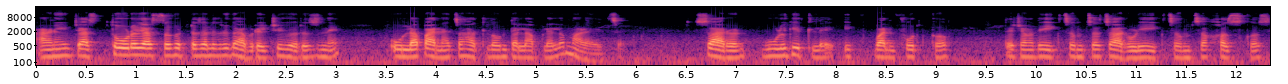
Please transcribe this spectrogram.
आणि जास्त थोडं जास्त घट्ट झालं तरी घाबरायची गरज नाही. ओला पाण्याचा हात लावून त्याला आपल्याला मळायचं सारण गूळ घेतलं आहे एक वन फोर्थ कप त्याच्यामध्ये एक चमचा चारोळी एक चमचा खसखस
